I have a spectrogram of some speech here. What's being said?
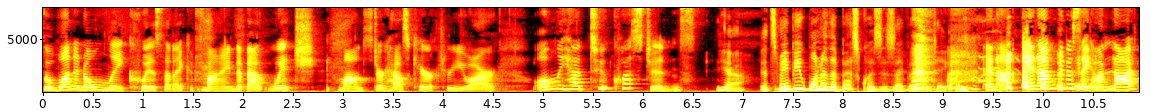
the one and only quiz that I could find about which Monster House character you are only had two questions. Yeah, it's maybe one of the best quizzes I've ever taken. And I, and I'm going to say I'm not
